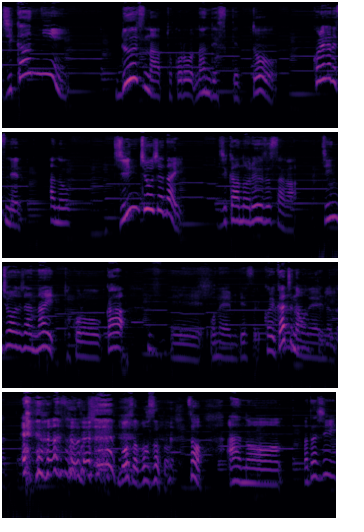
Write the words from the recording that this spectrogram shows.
時間にルーズなところなんですけど、これがですね、あの、尋常じゃない時間のルーズさが尋常じゃないところが、えーお悩みです。これガチなお悩み。ボソボソと。そう。あのー私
